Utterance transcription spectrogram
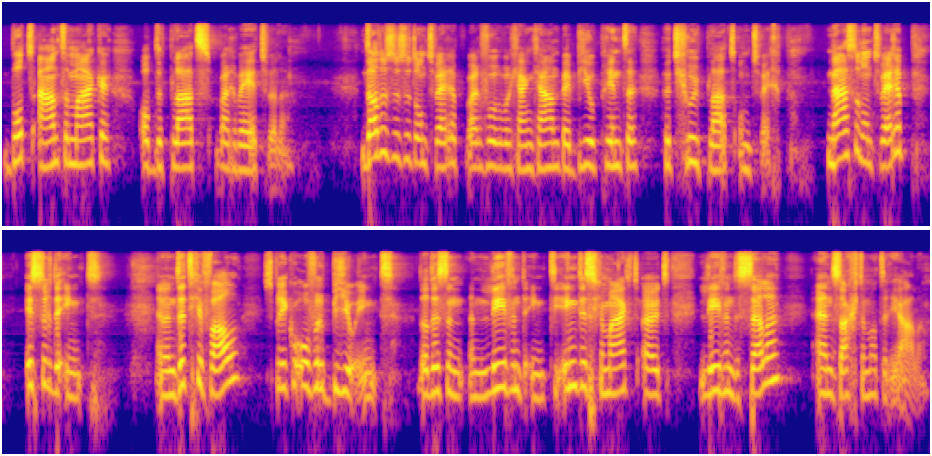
bot aan te maken op de plaats waar wij het willen. Dat is dus het ontwerp waarvoor we gaan gaan bij bioprinten, het groeiplaatontwerp. Naast het ontwerp is er de inkt. En in dit geval spreken we over bio-inkt. Dat is een, een levende inkt. Die inkt is gemaakt uit levende cellen en zachte materialen.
